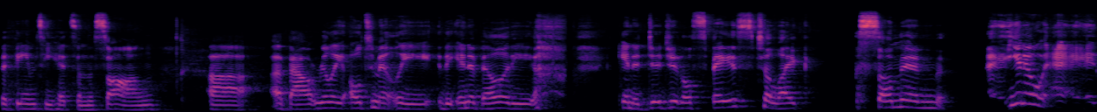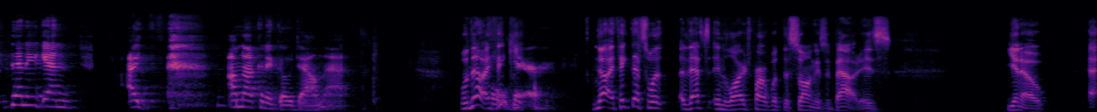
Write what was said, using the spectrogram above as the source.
the themes he hits in the song uh, about really ultimately the inability in a digital space to like summon you know eh, then again i i'm not going to go down that well no i think there. no i think that's what that's in large part what the song is about is you know eh,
